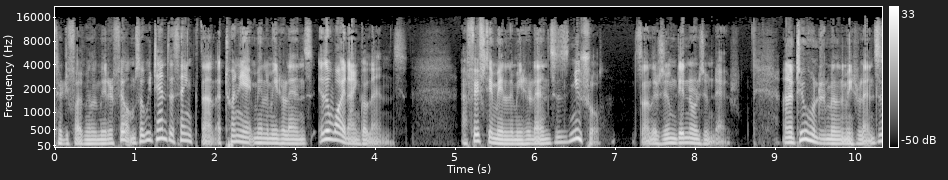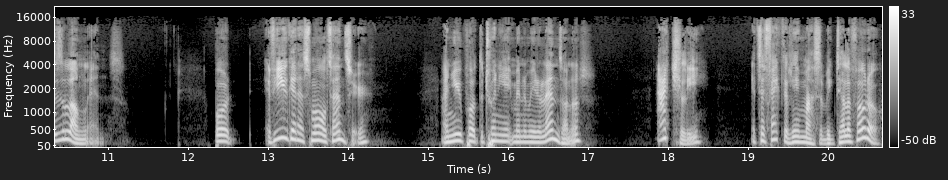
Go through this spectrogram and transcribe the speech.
35 millimeter film. So we tend to think that a 28 millimeter lens is a wide angle lens. A 50 millimeter lens is neutral. It's either zoomed in or zoomed out. And a 200 millimeter lens is a long lens. But if you get a small sensor and you put the 28 millimeter lens on it, actually, it's effectively a massive big telephoto.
